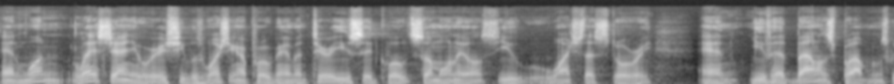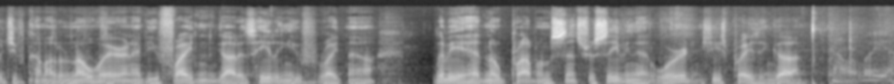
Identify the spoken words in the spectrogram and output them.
And one last January, she was watching our program, and Terry, you said, "quote someone else." You watched that story, and you've had balance problems, which have come out of nowhere, and have you frightened? God is healing you right now. Libby had no problems since receiving that word, and she's praising God. Hallelujah.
